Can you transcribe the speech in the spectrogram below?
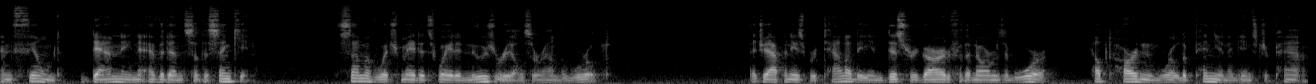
and filmed damning evidence of the sinking some of which made its way to newsreels around the world. The Japanese brutality and disregard for the norms of war helped harden world opinion against Japan.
